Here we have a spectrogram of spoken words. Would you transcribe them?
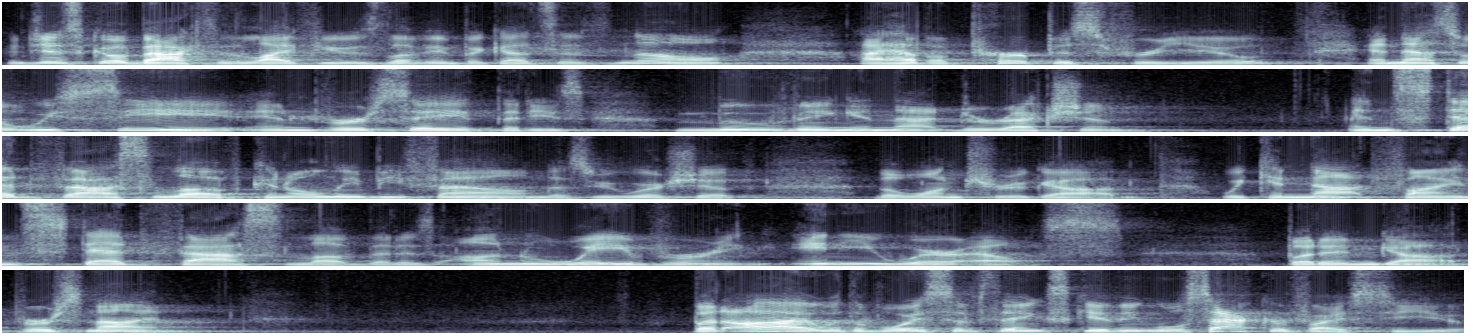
And just go back to the life he was living. But God says, No, I have a purpose for you. And that's what we see in verse 8, that he's moving in that direction. And steadfast love can only be found as we worship the one true God. We cannot find steadfast love that is unwavering anywhere else but in God. Verse 9 But I, with a voice of thanksgiving, will sacrifice to you.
